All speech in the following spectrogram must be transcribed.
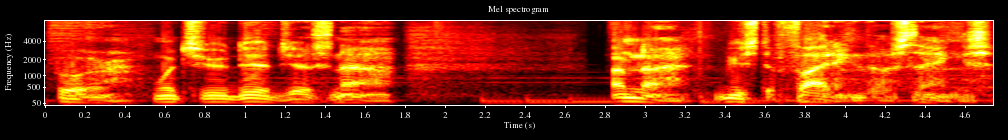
for what you did just now. I'm not used to fighting those things.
